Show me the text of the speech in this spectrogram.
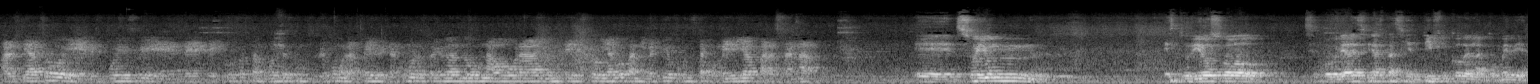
al teatro eh, después eh, de, de, cosas tan fuertes como sucedió como la pérdida, cómo le está ayudando una obra y un texto y algo tan divertido como esta comedia para sanar. Eh, soy un estudioso, se podría decir hasta científico de la comedia.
